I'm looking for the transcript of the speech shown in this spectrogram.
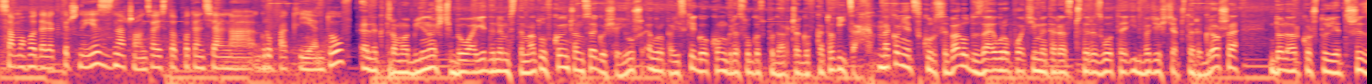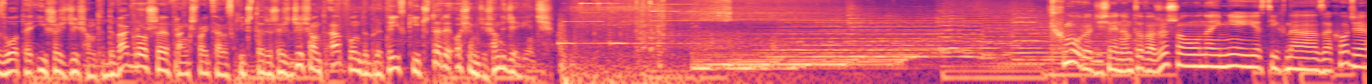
samochód elektryczny jest znacząca. Jest to potencjalna grupa klientów. Elektromobilność była jednym z tematów kończącego się już Europejskiego Kongresu Gospodarczego w Katowicach. Na koniec kursy walut. Za euro płacimy teraz 4 zł i 24 grosze. Dolar kosztuje 3 zł i 62 grosze. Frank szwajcarski 4,60, a funt brytyjski 4,89. Chmury dzisiaj nam towarzyszą. Najmniej jest ich na zachodzie,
